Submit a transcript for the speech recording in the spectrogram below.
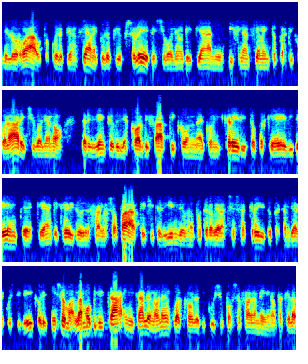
le loro auto, quelle più anziane, quelle più obsolete. Ci vogliono dei piani di finanziamento particolari, ci vogliono per esempio degli accordi fatti con, con il credito, perché è evidente che anche il credito deve fare la sua parte, i cittadini devono poter avere accesso al credito per cambiare questi veicoli. Insomma, la mobilità in Italia non è un qualcosa di cui si possa fare a meno, perché la,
